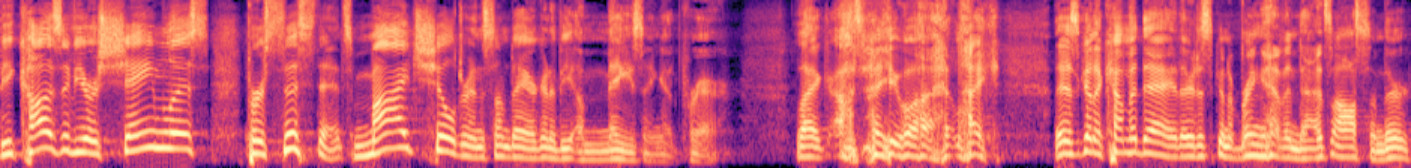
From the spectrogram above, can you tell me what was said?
because of your shameless persistence. My children someday are going to be amazing at prayer. Like, I'll tell you what, like, there's going to come a day they're just going to bring heaven down. It's awesome. They're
